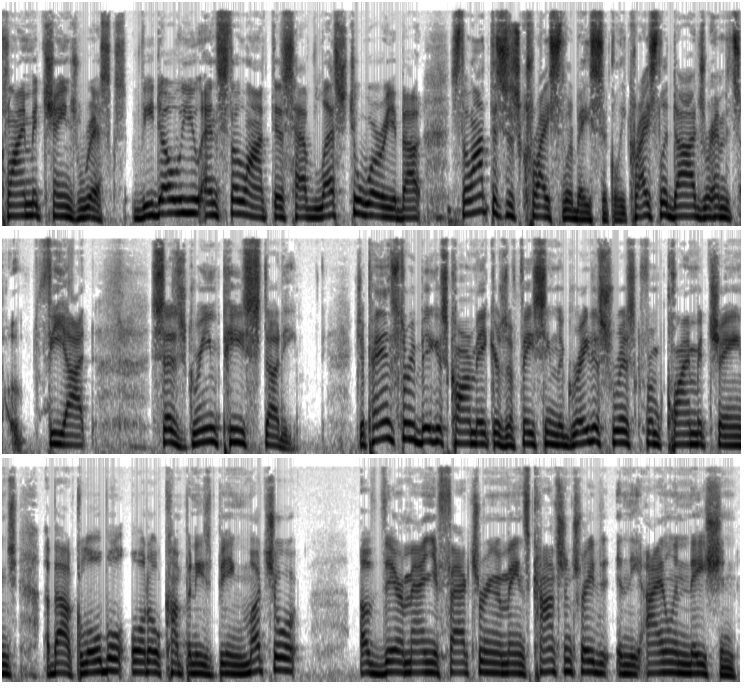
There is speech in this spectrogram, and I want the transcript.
climate change risks. VW and Stellantis have less to worry about. Stellantis is Chrysler, basically. Chrysler, Dodge, Ram, it's Fiat, says Greenpeace study. Japan's three biggest car makers are facing the greatest risk from climate change about global auto companies being much or of their manufacturing remains concentrated in the island nation,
